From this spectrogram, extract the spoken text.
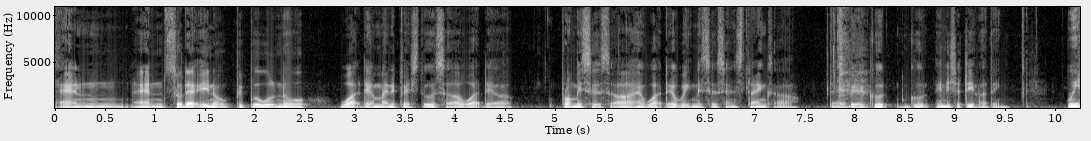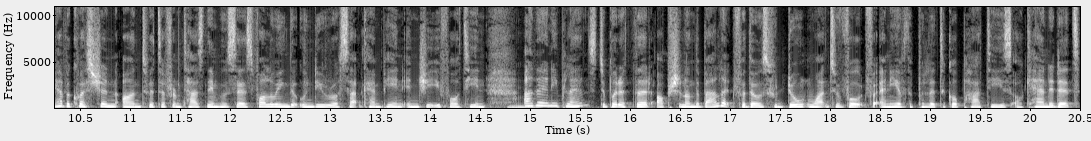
and and so that you know people will know what their manifestos are, what their promises are, and what their weaknesses and strengths are. That would be a good good initiative, I think. We have a question on Twitter from Tasnim who says, following the Undi Rosak campaign in GE14, are there any plans to put a third option on the ballot for those who don't want to vote for any of the political parties or candidates?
